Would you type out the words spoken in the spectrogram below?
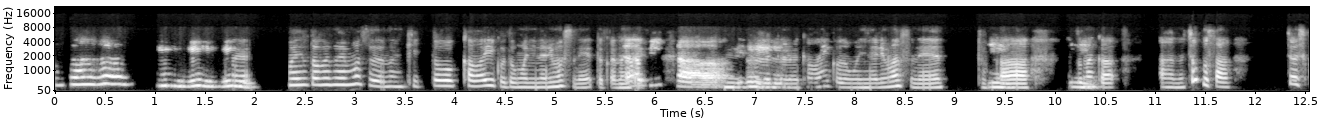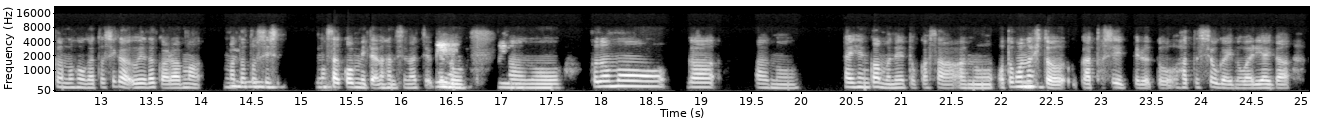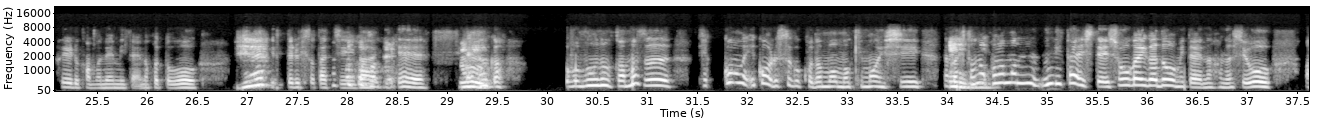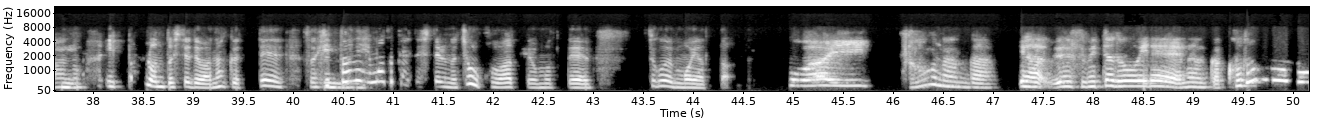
おめでとうございます。なんかきっと可愛い子供になりますね。とか、なんあ、か、見た。見てるから可愛い子供になりますね。とうんか、あうんとなんか、あの、ちょっとさ、剛くんの方が年が上だから、まあ、また年の差婚みたいな話になっちゃうけど、うんあの、子供が、あの、大変かもねとかさ、あの、男の人が年いってると、発達障害の割合が増えるかもねみたいなことをえ？言ってる人たちがいて、うんえなんか、もうなんかまず結婚イコールすぐ子供もキモいし、なんか人の子うん供に対して障害がどうみたいな話をあのうん。一般論としてではなくって、その人に紐付けてしてるの超怖って思って、すごいもうやった。怖い。そうなんだ。いや、です。めっちゃ同意で、なんか子供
